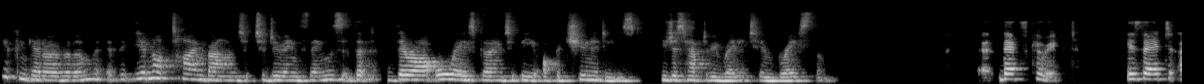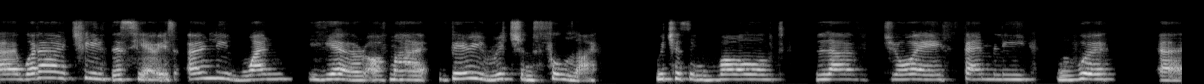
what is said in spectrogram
you can get over them. You're not time bound to doing things, that there are always going to be opportunities. You just have to be ready to embrace them. That's correct. Is that uh, what I achieved this year is only one year of my very rich and full life, which has involved love, joy, family, work, uh,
